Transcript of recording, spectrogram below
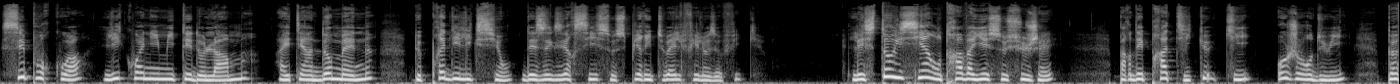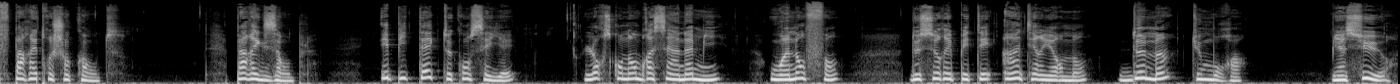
c'est pourquoi l'équanimité de l'âme a été un domaine de prédilection des exercices spirituels philosophiques. Les stoïciens ont travaillé ce sujet par des pratiques qui, aujourd'hui, peuvent paraître choquantes. Par exemple, Épithète conseillait, lorsqu'on embrassait un ami ou un enfant, de se répéter intérieurement Demain tu mourras. Bien sûr,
